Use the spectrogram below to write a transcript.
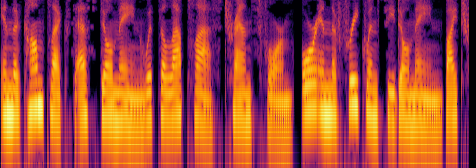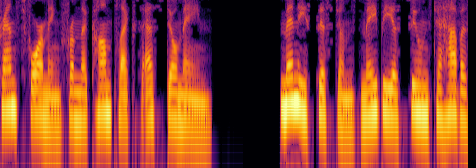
in the complex S-domain with the Laplace transform, or in the frequency domain by transforming from the complex S-domain. Many systems may be assumed to have a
